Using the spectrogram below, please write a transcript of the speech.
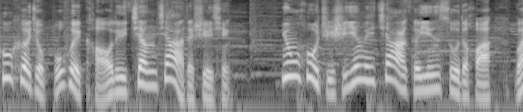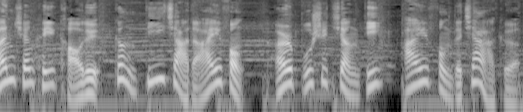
库克就不会考虑降价的事情。用户只是因为价格因素的话，完全可以考虑更低价的 iPhone，而不是降低 iPhone 的价格。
